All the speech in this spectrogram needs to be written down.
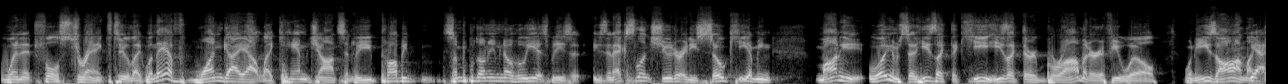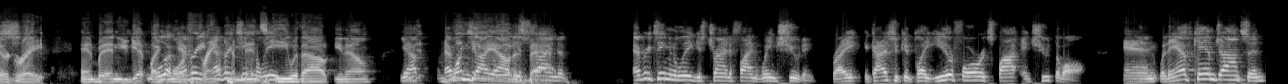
when at full strength too. Like when they have one guy out, like Cam Johnson, who you probably some people don't even know who he is, but he's a, he's an excellent shooter and he's so key. I mean, Monty Williams said he's like the key. He's like their barometer, if you will. When he's on, like Yes. they're great. And but and you get like Look, more every- Frank every Kaminsky league- without, you know. Yep. One guy out is bad. Every team in the league is trying to find wing shooting, right? The guys who can play either forward spot and shoot the ball. And when they have Cam Johnson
